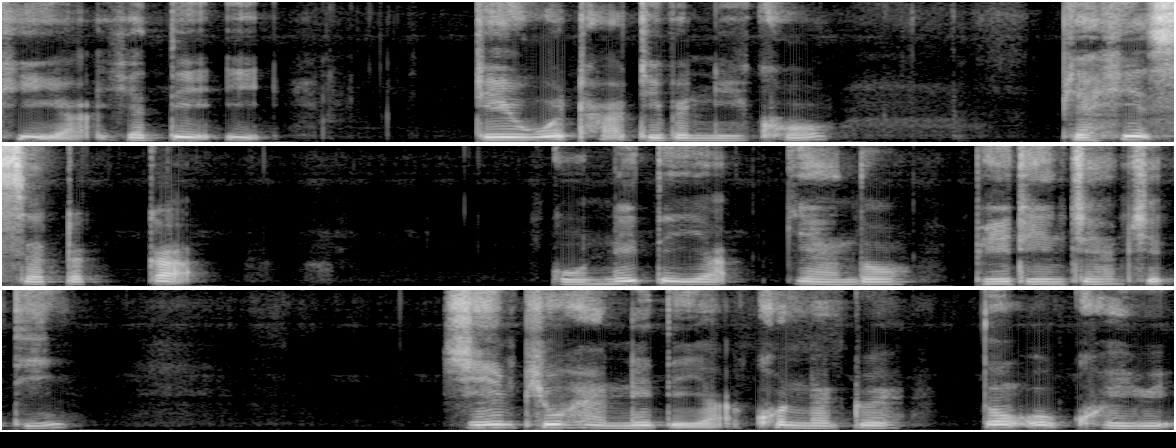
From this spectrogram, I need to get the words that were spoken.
ဟိယယတိဤဒေဝထာဓိပနီခောဗျဟိစတကကိုနေတယပြန်သောဘေဒင်ကျမ်းဖြစ်သည် ယင်းဖြိုးဟန်နေတယခုနှစ်တွဲသုံးအုပ်ခွဲ၍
